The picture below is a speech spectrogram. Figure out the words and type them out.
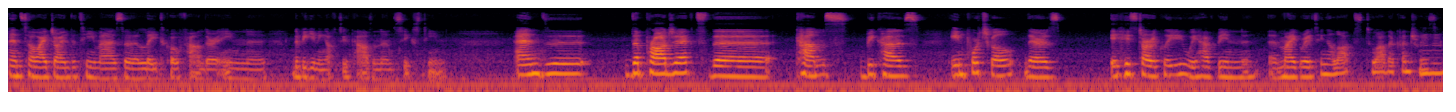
And so I joined the team as a late co founder in uh, the beginning of 2016. And uh, the project the comes because in Portugal there's historically we have been uh, migrating a lot to other countries Mm-hmm.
